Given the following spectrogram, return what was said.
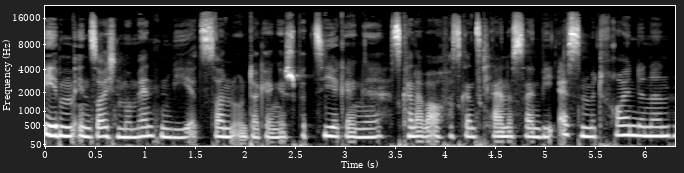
eben in solchen Momenten wie jetzt Sonnenuntergänge, Spaziergänge, es kann aber auch was ganz Kleines sein wie Essen mit Freundinnen.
